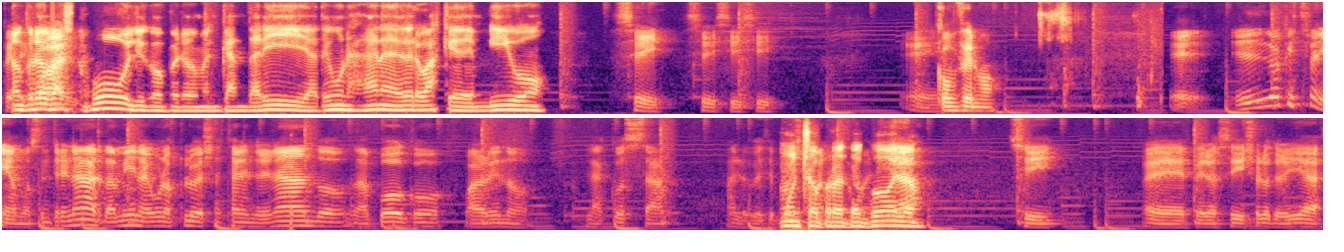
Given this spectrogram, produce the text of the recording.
pero No creo que haya público, pero me encantaría. Tengo unas ganas de ver básquet en vivo. Sí, sí, sí, sí. Eh, Confirmo. Eh, lo que extrañamos, entrenar también. Algunos clubes ya están entrenando, de a poco, va volviendo la cosa a lo que se puede Mucho protocolo. Sí, eh, pero sí, yo el otro día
